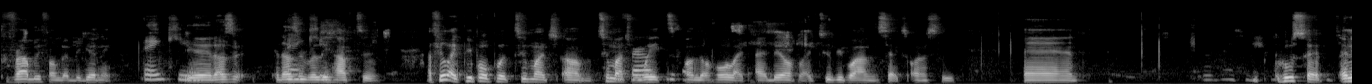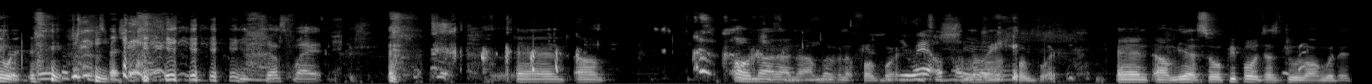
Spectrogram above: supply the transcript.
preferably from the beginning. Thank you. Yeah, it doesn't. It doesn't Thank really you. have to. I feel like people put too much, um, too much Prefer- weight on the whole like idea of like two people having sex. Honestly, and who said anyway? Just fight. and um, oh no no no, I'm not even a fuck boy. You were a I'm not a fuck boy. And um, yeah, so people just do along with it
